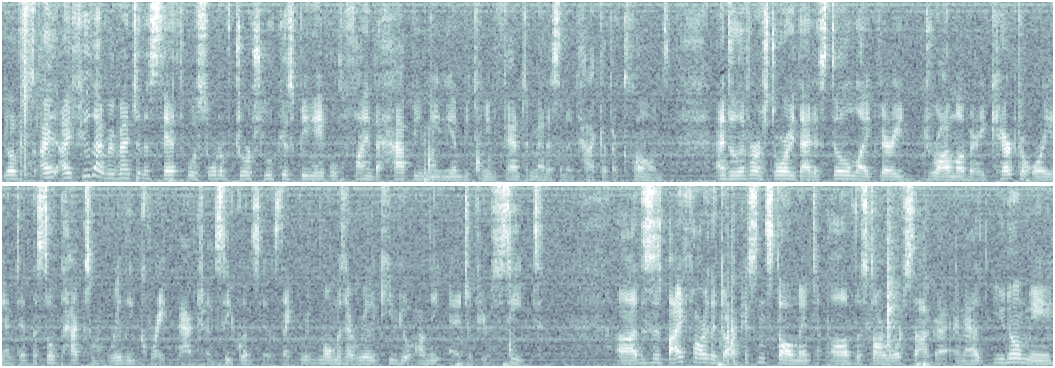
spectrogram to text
you know, I, I feel that Revenge of the Sith was sort of George Lucas being able to find the happy medium between Phantom Menace and Attack of the Clones, and deliver a story that is still like very drama, very character oriented, but still packs some really great action sequences, like moments that really keep you on the edge of your seat. Uh, this is by far the darkest installment of the Star Wars saga, and as you know me,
